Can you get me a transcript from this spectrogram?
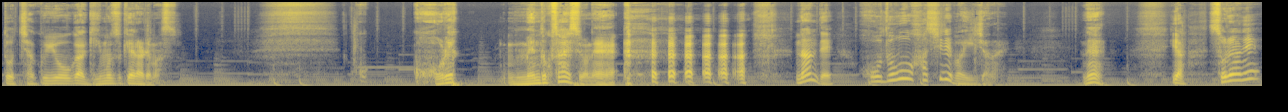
ト着用が義務付けられます。これめんどくさいですよね。なんで？歩道を走ればいいじゃない。ね。いや、それはね、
